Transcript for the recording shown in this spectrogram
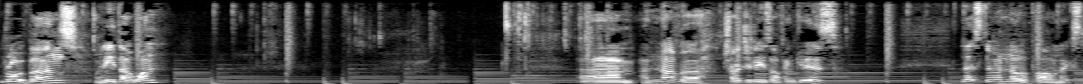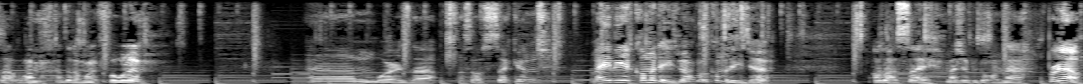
Robert Burns, we need that one. Um, another tragedies, I think it is. Let's do another pile next to that one. I don't know won't fall in. Um, where is that? That's our second. Maybe a comedies. We haven't got comedies yet. I was about to say, imagine if we got one there. Brunel.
